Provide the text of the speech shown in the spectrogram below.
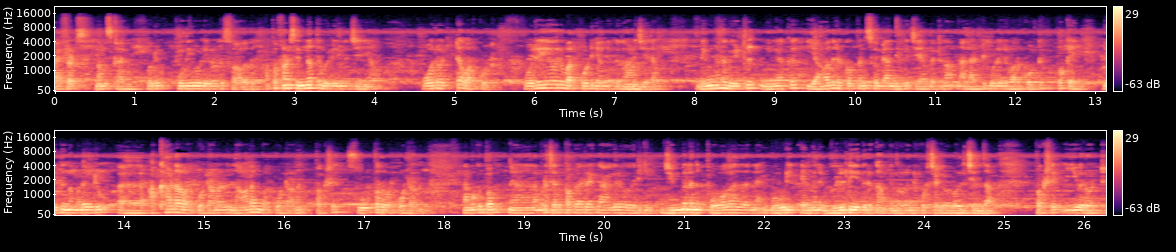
ഹായ് ഫ്രണ്ട്സ് നമസ്കാരം. ഒരു പുതിയ വീഡിയോയിലോട്ട് സ്വാഗതം. അപ്പോൾ ഫ്രണ്ട്സ് ഇന്നത്തെ വീഡിയോ എന്ന് വെച്ച് കഴിഞ്ഞാൽ ഒരൊറ്റ വർക്കൗട്ട് ഒരേ ഒരു വർക്കൗട്ട് ഞാൻ നിങ്ങൾക്ക് കാണിച്ചു തരാം. നിങ്ങളുടെ വീട്ടിൽ നിങ്ങൾക്ക് യാതൊരു എക്യുപ്മെൻസും ഇല്ലാതെ നിങ്ങൾക്ക് ചെയ്യാൻ പറ്റുന്ന നല്ല അടിപൊളി ഒരു വർക്കൗട്ട് ഓക്കെ ഇത് നമ്മുടെ ഒരു അഖാഡ വർക്കൗട്ടാണ് ഒരു നാടൻ വർക്കൗട്ടാണ് പക്ഷേ സൂപ്പർ വർക്കൗട്ടാണ് നമുക്കിപ്പം നമ്മുടെ ചെറുപ്പക്കാരുടെയൊക്കെ ആഗ്രഹമായിരിക്കും ജിമ്മിലൊന്നും പോകാതെ തന്നെ ബോഡി എങ്ങനെ ബിൽഡ് ചെയ്തെടുക്കാം എന്നുള്ളതിനെ ഉള്ള ഒരു ചിന്ത. പക്ഷേ ഈ ഒരു ഒറ്റ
